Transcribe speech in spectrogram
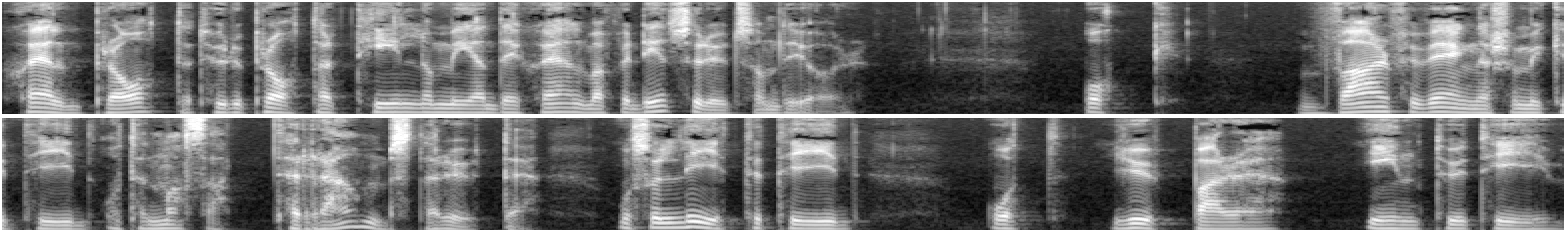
självpratet, hur du pratar till och med dig själv, varför det ser ut som det gör. Och varför vi ägnar så mycket tid åt en massa trams där ute och så lite tid åt djupare, intuitiv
